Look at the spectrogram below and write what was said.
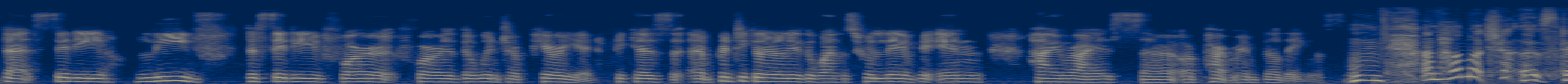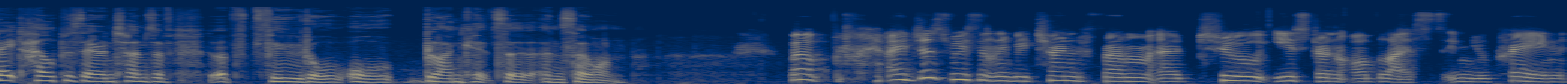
that city leave the city for for the winter period, because uh, particularly the ones who live in high-rise uh, apartment buildings. Mm. And how much uh, state help is there in terms of food or, or blankets uh, and so on? Well, I just recently returned from uh, two eastern oblasts in Ukraine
